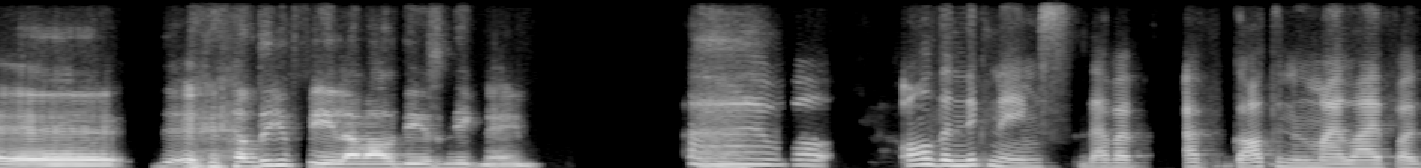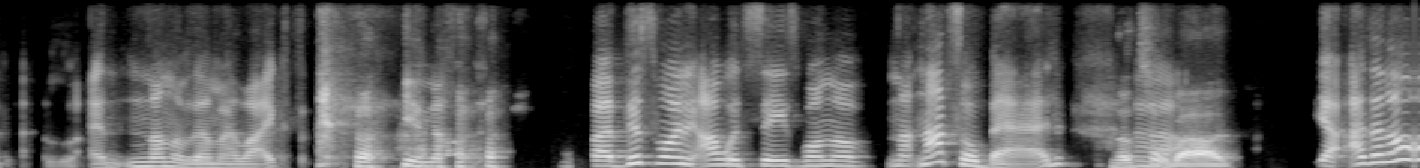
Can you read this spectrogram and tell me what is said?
Uh, how do you feel about this nickname? Uh, well, all the nicknames that I've I've gotten in my life, but and none of them I liked, you know. but this one I would say is one of not not so bad. Not so uh, bad. Yeah, I don't know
